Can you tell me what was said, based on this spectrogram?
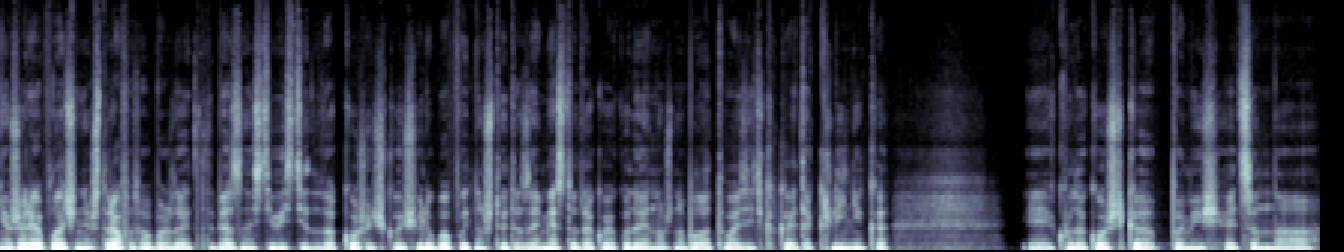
Неужели оплаченный штраф освобождает от обязанности вести туда кошечку? Еще любопытно, что это за место такое, куда ей нужно было отвозить какая-то клиника, и куда кошечка помещается на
